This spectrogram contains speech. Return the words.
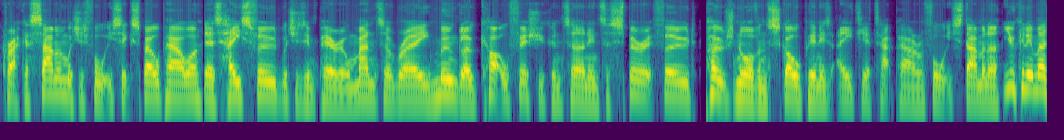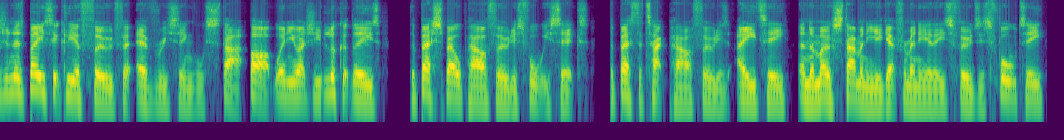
Firecracker Salmon, which is 46 spell power. There's Haste Food, which is Imperial Manta Ray. Moonglow Cuttlefish, you can turn into Spirit Food. Poached Northern Sculpin is 80 attack power and 40 stamina. You can imagine there's basically a food for every single stat. But when you actually look at these, the best spell power food is 46, the best attack power food is 80, and the most stamina you get from any of these foods is 40.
